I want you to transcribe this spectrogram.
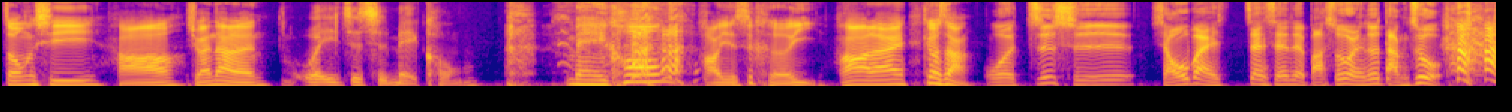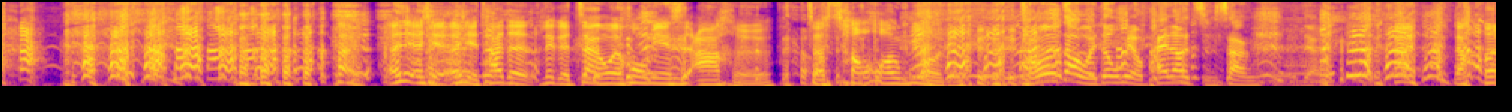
中西好，喜欢大人，唯一支持美空，美空 好也是可以。好，来 Q 长，我支持小五百战神的，把所有人都挡住。而且而且而且他的那个站位后面是阿和，这超荒谬的，从头到尾都没有拍到纸上去这样。然后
